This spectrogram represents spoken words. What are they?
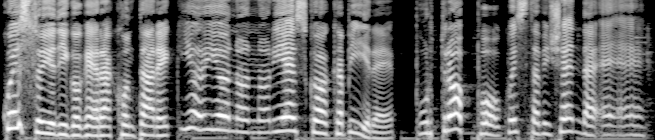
questo io dico che è raccontare. Io, io non, non riesco a capire. Purtroppo questa vicenda è è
